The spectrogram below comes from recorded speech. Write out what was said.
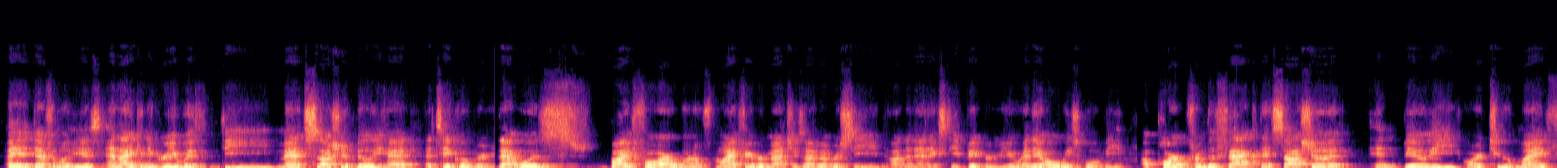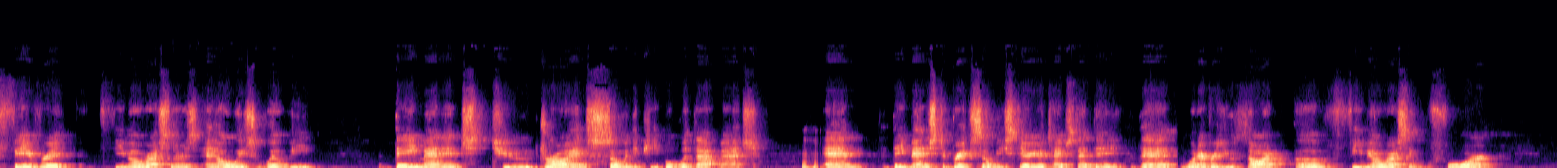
Oh, yeah, it definitely is. And I can agree with the match Sasha Bayley had at TakeOver. That was by far one of my favorite matches I've ever seen on an NXT pay per view, and they always will be. Apart from the fact that Sasha and Bayley are two of my favorite female wrestlers and always will be, they managed to draw in so many people with that match. Mm-hmm. And they managed to break so many stereotypes that day that whatever you thought of female wrestling before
